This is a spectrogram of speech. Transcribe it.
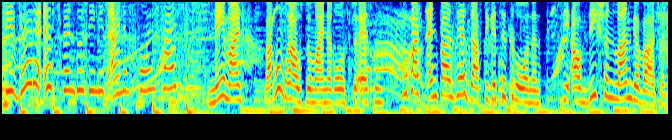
Wie wäre es, wenn du sie mit einem Freund teilst? Niemals. Warum brauchst du meine Rost zu essen? Du hast ein paar sehr saftige Zitronen, die auf sich schon lange warten.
